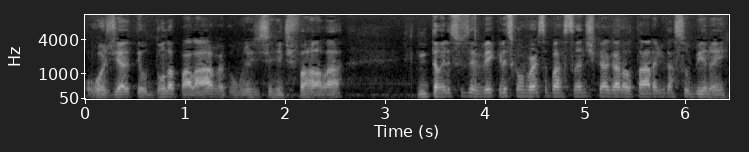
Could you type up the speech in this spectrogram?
O Rogério tem o dom da palavra, como a gente, a gente fala lá. Então eles, você vê que eles conversam bastante com a garotada que tá subindo aí.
